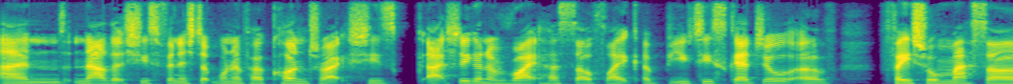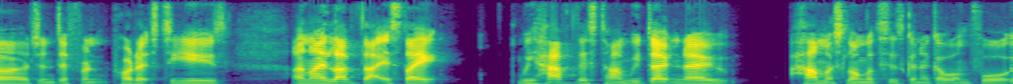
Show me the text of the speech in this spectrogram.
And now that she's finished up one of her contracts, she's actually going to write herself like a beauty schedule of facial massage and different products to use. And I love that. It's like we have this time. We don't know how much longer this is going to go on for.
